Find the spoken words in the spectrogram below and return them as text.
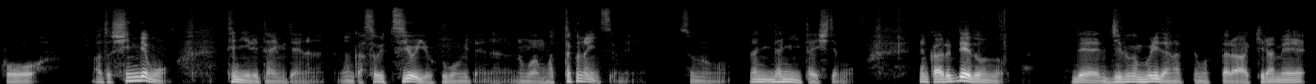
こう、あと死んでも手に入れたいみたいな、なんかそういう強い欲望みたいなのが全くないんですよね。その、何、何に対しても。なんかある程度の、で、自分が無理だなって思ったら諦め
